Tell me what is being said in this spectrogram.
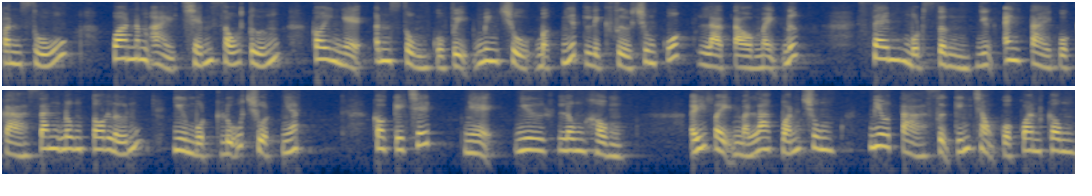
văn xú, qua năm ải chém sáu tướng, coi nhẹ ân sủng của vị minh chủ bậc nhất lịch sử Trung Quốc là Tào Mạnh Đức. Xem một rừng những anh tài của cả Giang Đông to lớn như một lũ chuột nhắt. Có cái chết nhẹ như lông hồng. Ấy vậy mà La Quán Trung miêu tả sự kính trọng của quan công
